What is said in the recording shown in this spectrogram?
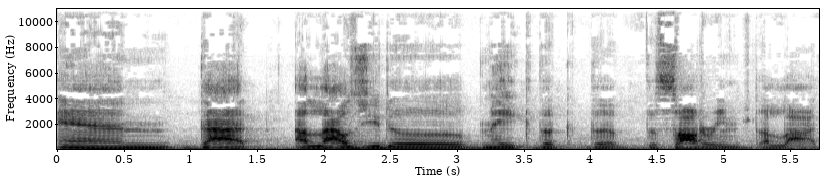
and that allows you to make the, the, the soldering a lot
